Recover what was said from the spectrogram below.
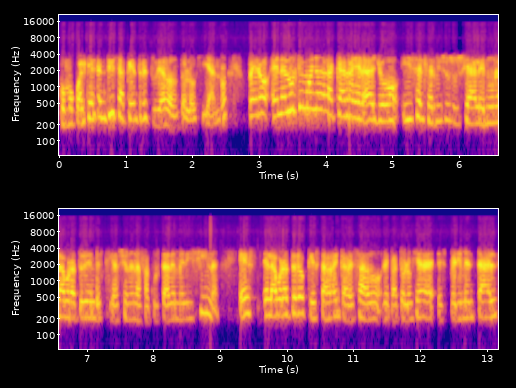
como cualquier dentista que entre a estudiar odontología, ¿no? Pero en el último año de la carrera yo hice el servicio social en un laboratorio de investigación en la Facultad de Medicina. Es el laboratorio que estaba encabezado de patología experimental,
